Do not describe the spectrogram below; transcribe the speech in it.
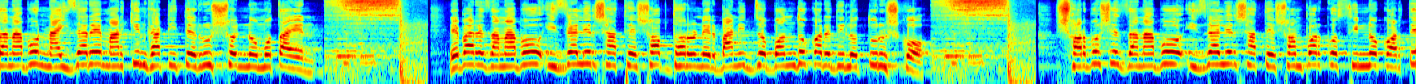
জানাব, নাইজারে মার্কিন ঘাঁটিতে রুশ সৈন্য মোতায়েন। এবারে জানাব, ইসরায়েলের সাথে সব ধরনের বাণিজ্য বন্ধ করে দিল তুরস্ক। সর্বশেষ জানাব, ইসরায়েলের সাথে সম্পর্ক ছিন্ন করতে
